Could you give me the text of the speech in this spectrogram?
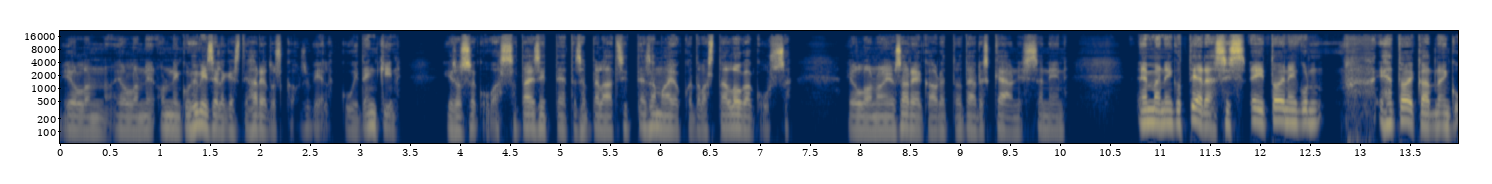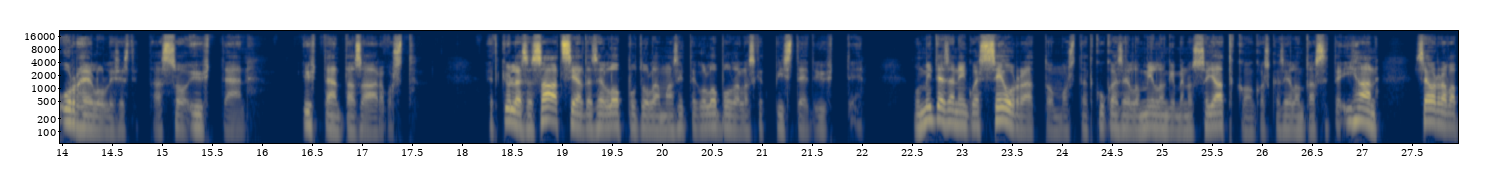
jolloin, jolloin on niin kuin hyvin selkeästi harjoituskausi vielä kuitenkin isossa kuvassa. Tai sitten, että sä pelaat sitten samaa joukkuetta vastaan lokakuussa, jolloin on jo sarjakaudet on täydessä käynnissä, niin en mä niin kuin tiedä, siis ei toi niin kuin, eihän toikaan niin kuin urheilullisesti taas ole yhtään, yhtään tasa-arvosta. Että kyllä sä saat sieltä sen lopputulemaan sitten, kun lopulta lasket pisteet yhteen. Mutta miten sä niin kuin seuraat tuommoista, että kuka siellä on milloinkin menossa jatkoon, koska siellä on taas sitten ihan seuraava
